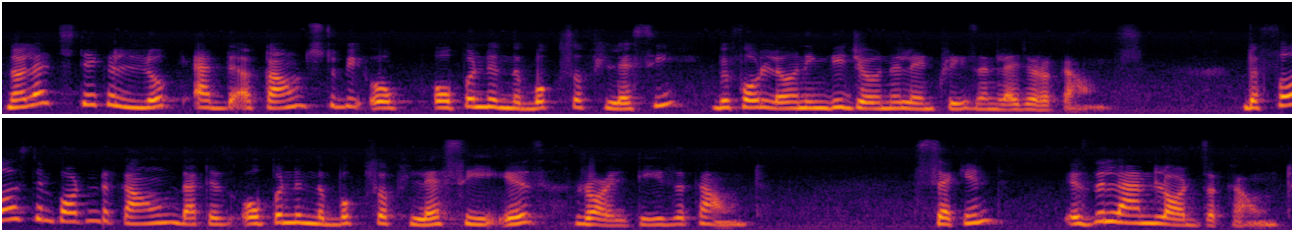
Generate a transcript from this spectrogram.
Now let's take a look at the accounts to be op opened in the books of lessee before learning the journal entries and ledger accounts. The first important account that is opened in the books of lessee is royalties account. Second is the landlord's account.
